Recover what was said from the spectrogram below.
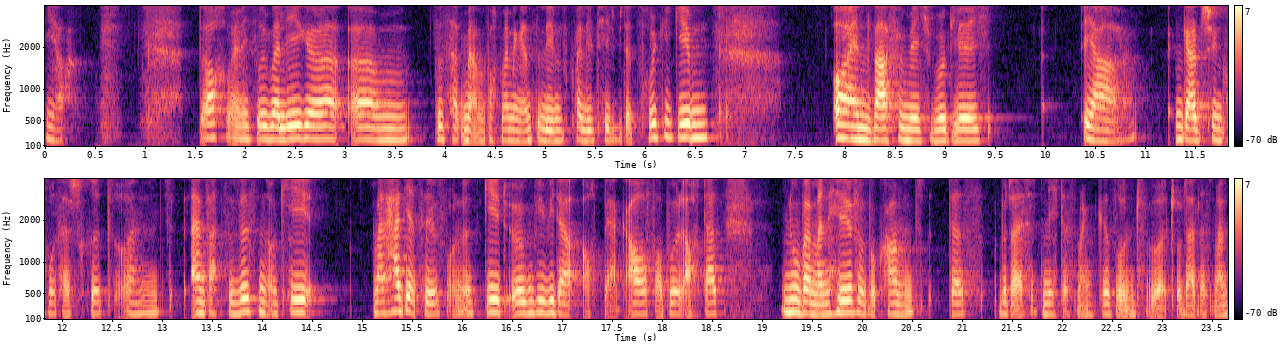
Ja. Doch, wenn ich so überlege, ähm, das hat mir einfach meine ganze Lebensqualität wieder zurückgegeben und war für mich wirklich, ja, ein ganz schön großer Schritt und einfach zu wissen, okay, man hat jetzt Hilfe und es geht irgendwie wieder auch bergauf, obwohl auch das, nur weil man Hilfe bekommt, das bedeutet nicht, dass man gesund wird oder dass man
